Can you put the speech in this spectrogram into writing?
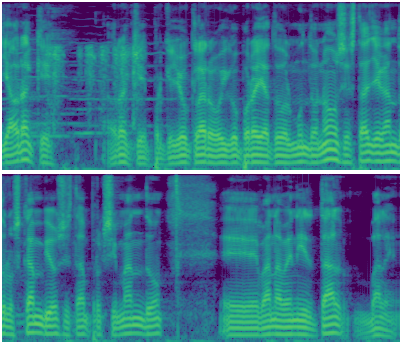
¿Y ahora qué? ¿Ahora qué? Porque yo, claro, oigo por ahí a todo el mundo, no, se está llegando los cambios, se están aproximando, eh, van a venir tal, vale.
